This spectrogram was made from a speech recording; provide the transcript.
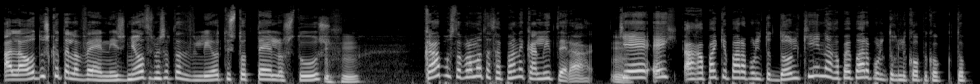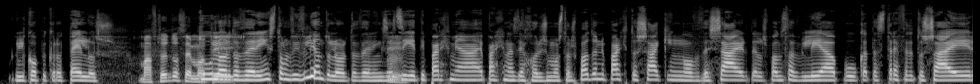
Αλλά όντως καταλαβαίνεις, νιώθεις μέσα από τα βιβλία ότι στο τέλος τους Μμμ. Κάπως τα πράγματα θα πάνε καλύτερα. Και έχει, αγαπάει και πάρα πολύ τον Tolkien, αγαπάει πάρα πολύ το γλυκόπικρο, το γλυκόπικρο τέλος Μα αυτό είναι το θέμα του ότι. Lord of the Rings, των βιβλίων του Lord of the Rings. Έτσι, Μμ. γιατί υπάρχει, μια, υπάρχει ένας διαχωρισμός τέλος πάντων. Υπάρχει το Sacking of the Sire τέλος πάντων στα βιβλία που καταστρέφεται το Sire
